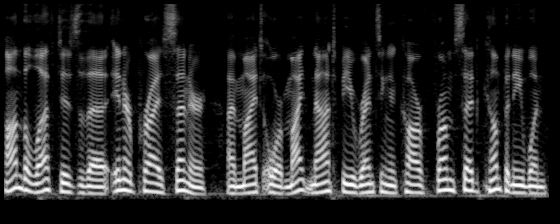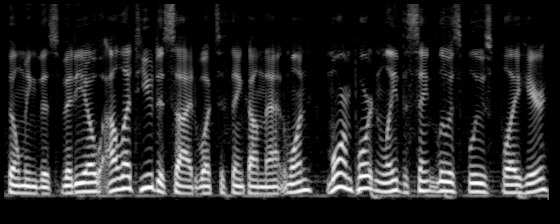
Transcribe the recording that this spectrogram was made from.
On the left is the Enterprise Center. I might or might not be renting a car from said company when filming this video. I'll let you decide what to think on that one. More importantly, the St. Louis Blues play here.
